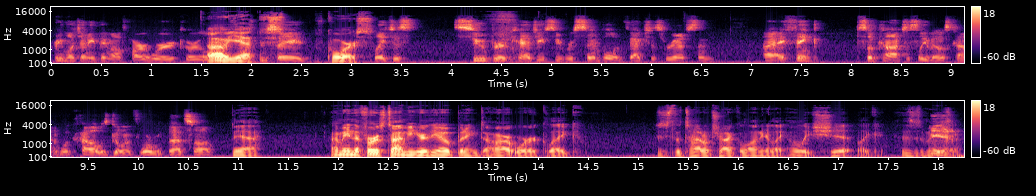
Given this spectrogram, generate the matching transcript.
pretty much anything off Heartwork or like Oh, yeah, just- Crusade of course. like just super catchy, super simple, infectious riffs, and I think subconsciously that was kind of what Kyle was going for with that song. Yeah. I mean, the first time you hear the opening to Heartwork, like, just the title track alone, you're like, holy shit, like, this is amazing.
